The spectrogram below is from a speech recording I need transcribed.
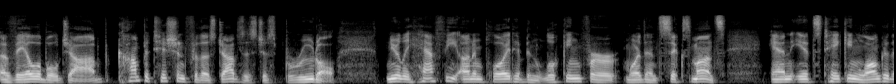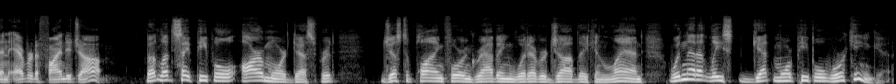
available job. Competition for those jobs is just brutal. Nearly half the unemployed have been looking for more than six months, and it's taking longer than ever to find a job. But let's say people are more desperate, just applying for and grabbing whatever job they can land. Wouldn't that at least get more people working again?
